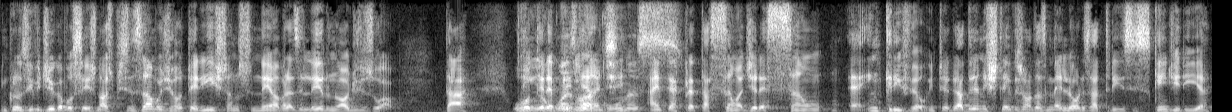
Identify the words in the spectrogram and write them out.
Inclusive, digo a vocês, nós precisamos de roteirista no cinema brasileiro, no audiovisual. Tá? O Tem roteiro é brilhante, lacunas. a interpretação, a direção, é incrível, entendeu? A Adriana Esteves é uma das melhores atrizes, quem diria?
